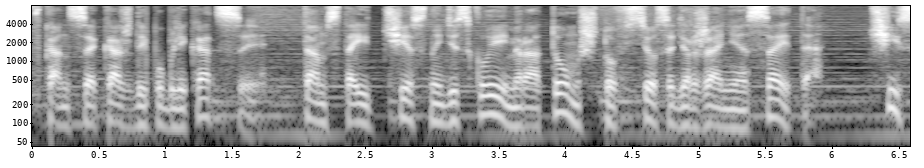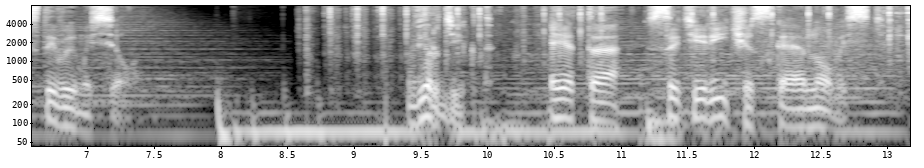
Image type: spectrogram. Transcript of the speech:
В конце каждой публикации там стоит честный дисклеймер о том, что все содержание сайта — чистый вымысел. Вердикт. Это сатирическая новость.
